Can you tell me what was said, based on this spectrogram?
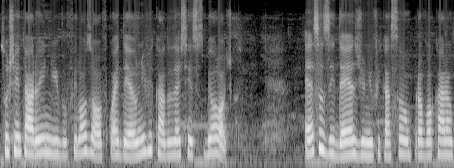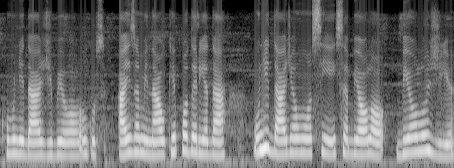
sustentaram em nível filosófico a ideia unificada das ciências biológicas. Essas ideias de unificação provocaram a comunidade de biólogos a examinar o que poderia dar unidade a uma ciência biolo biologia,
